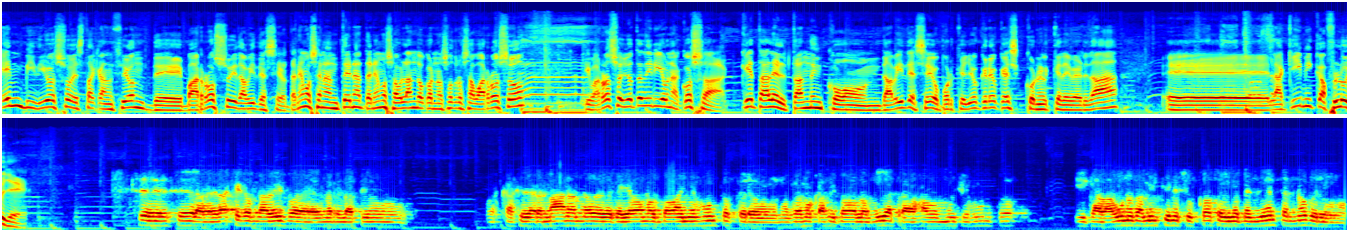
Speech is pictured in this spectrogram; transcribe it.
Envidioso esta canción de Barroso y David Deseo. Tenemos en antena, tenemos hablando con nosotros a Barroso. Y Barroso, yo te diría una cosa. ¿Qué tal el tándem con David Deseo? Porque yo creo que es con el que de verdad eh, la química fluye. Sí, sí, la verdad es que con David pues es una relación pues casi de hermanos, ¿no? Desde que llevamos dos años juntos, pero nos vemos casi todos los días, trabajamos mucho juntos y cada uno también tiene sus cosas independientes, ¿no? Pero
